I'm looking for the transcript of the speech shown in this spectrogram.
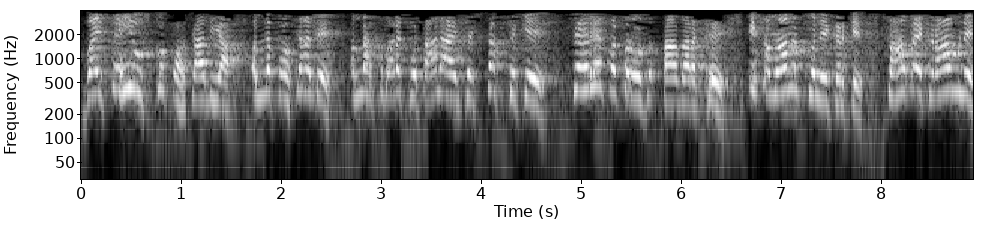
ویسے ہی اس کو پہنچا دیا۔ اللہ پہنچا دے۔ اللہ تبارک و تعالیٰ ایسے شخص کے چہرے کو تر تازہ رکھے۔ اس امانت کو لے کر کے صحابہ اکرام نے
